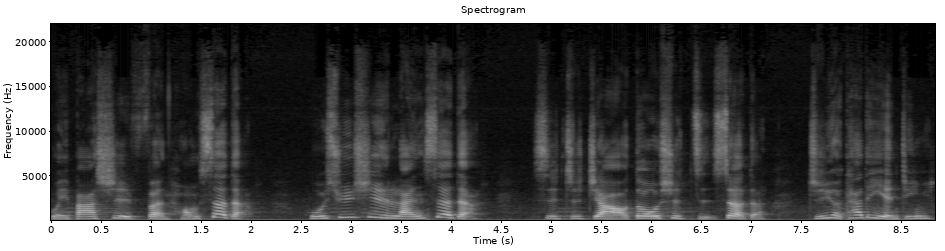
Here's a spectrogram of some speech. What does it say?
尾巴是粉红色的，胡须是蓝色的。四只脚都是紫色的，只有他的眼睛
